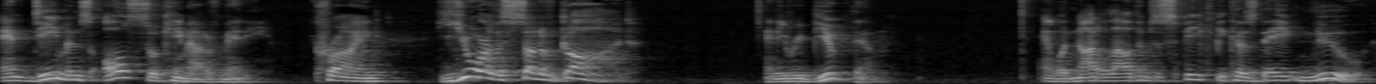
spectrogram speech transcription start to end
And demons also came out of many, crying, You are the Son of God. And he rebuked them and would not allow them to speak because they knew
